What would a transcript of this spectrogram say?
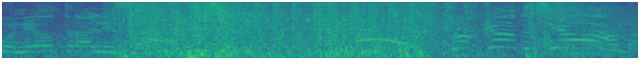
Neutralizado. Trocando de arma!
